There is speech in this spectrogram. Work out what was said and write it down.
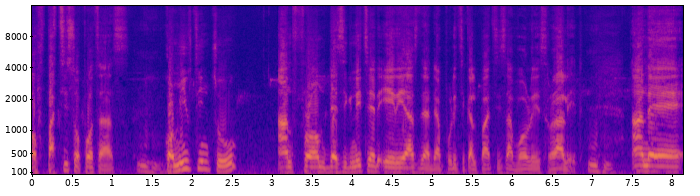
of party supporters mm -hmm. commuting to and from designated areas that their political parties have always rallied. Mm -hmm. And uh,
